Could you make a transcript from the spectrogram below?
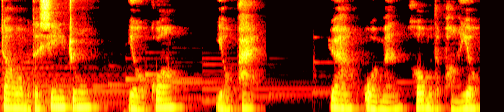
让我们的心中有光有爱。愿我们和我们的朋友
